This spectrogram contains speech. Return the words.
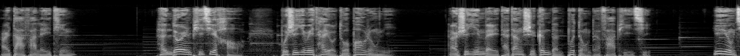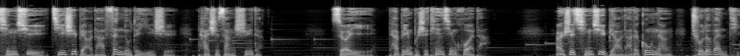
而大发雷霆。很多人脾气好，不是因为他有多包容你，而是因为他当时根本不懂得发脾气，运用情绪及时表达愤怒的意识他是丧失的，所以他并不是天性豁达，而是情绪表达的功能出了问题。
